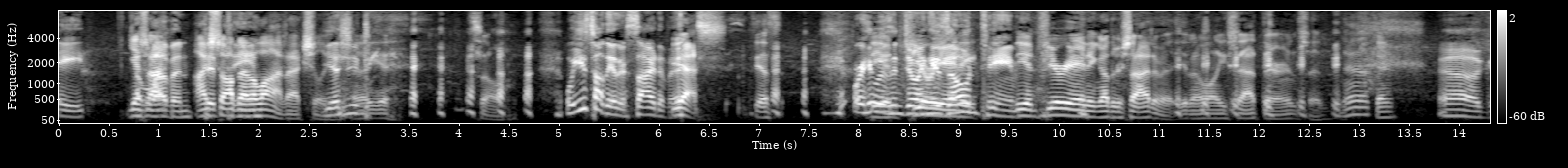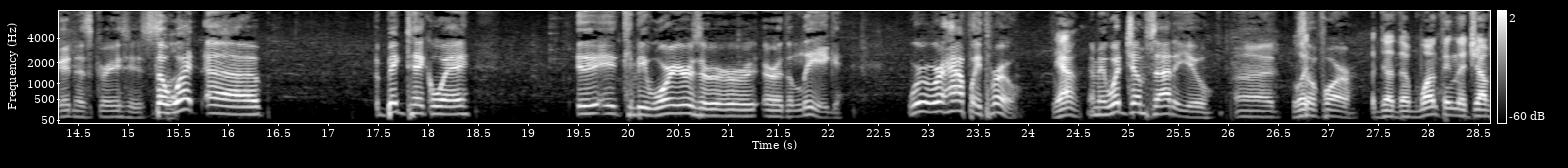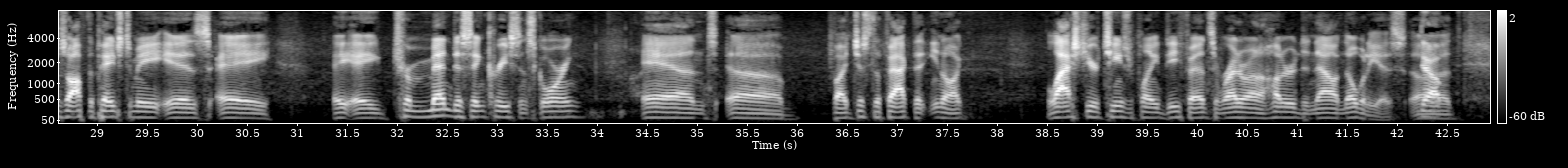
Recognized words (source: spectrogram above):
eight, yes, 11, I, I saw that a lot actually. Yes, you Uh, did. yeah. So Well, you saw the other side of it. yes, yes. where he The was enjoying his own team. The infuriating other side of it, you know, while he sat there and said, "Yeah, okay." Oh goodness gracious! So what? Uh, a big takeaway. It, it can be Warriors or or the league. We're we're halfway through. Yeah, I mean, what jumps out at you uh, so far? the the one thing that jumps off the page to me is a a, a tremendous increase in scoring, and uh, by just the fact that you know last year teams were playing defense and right around 100, and now nobody is. Uh, Yeah.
